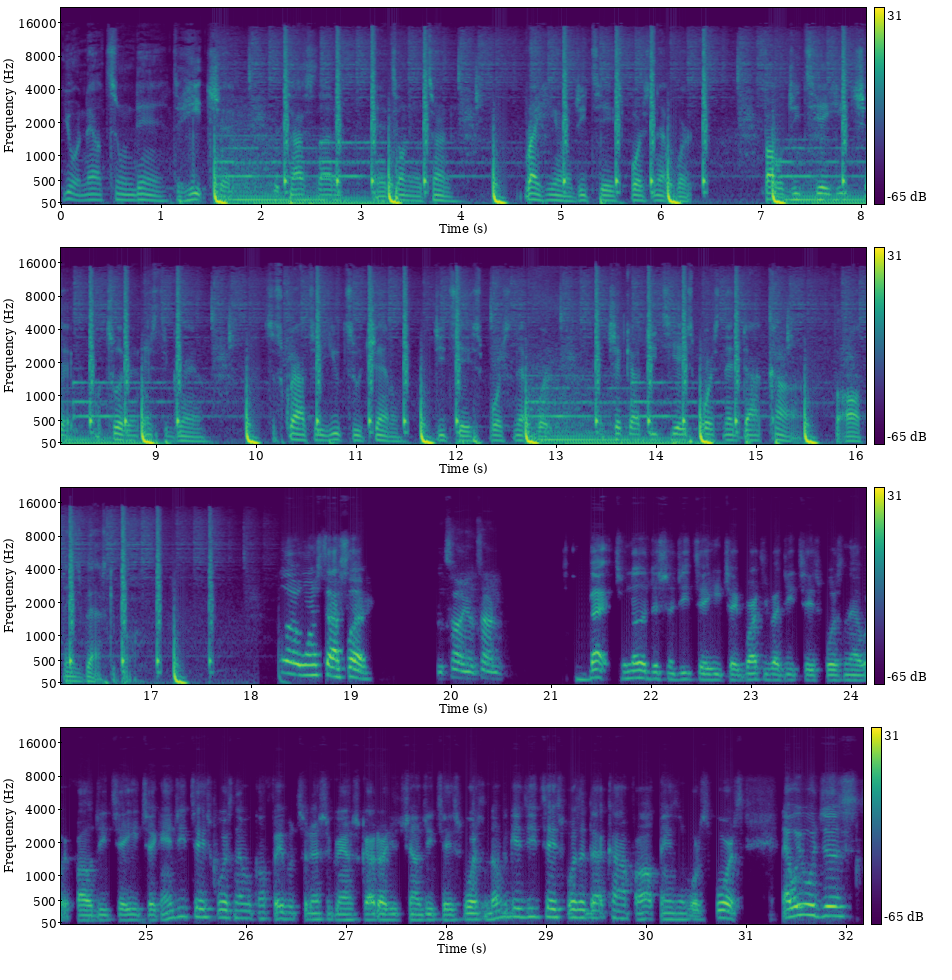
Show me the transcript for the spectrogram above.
You are now tuned in to Heat Check with Ty Slatter and Antonio Turner, right here on GTA Sports Network. Follow GTA Heat Check on Twitter and Instagram. Subscribe to the YouTube channel, GTA Sports Network, and check out GTASportsNet.com for all things basketball. Hello, one stop Slatter. Antonio Turner. Back to another edition of GTA Heat Check, brought to you by GTA Sports Network. Follow GTA Heat Check and GTA Sports Network on Facebook, Twitter, Instagram. Subscribe to our YouTube channel, GTA Sports. And don't forget GTA GTASports.com for all things in water sports. Now, we were just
